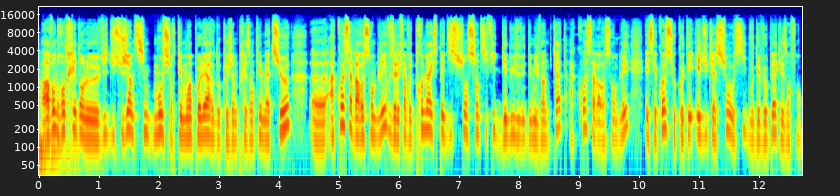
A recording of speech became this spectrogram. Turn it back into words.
Alors avant de rentrer dans le vif du sujet, un petit mot sur Témoins polaires donc, que je viens de présenter Mathieu. Euh, à quoi ça va ressembler? Vous allez faire votre première expédition scientifique début de 2024. À quoi ça va ressembler? Et c'est quoi ce côté éducation aussi que vous développez avec les enfants?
